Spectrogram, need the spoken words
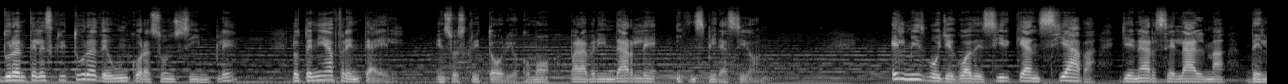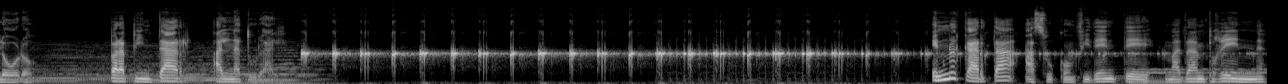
Durante la escritura de Un corazón simple, lo tenía frente a él, en su escritorio, como para brindarle inspiración. Él mismo llegó a decir que ansiaba llenarse el alma del oro para pintar al natural. En una carta a su confidente Madame Brenne,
